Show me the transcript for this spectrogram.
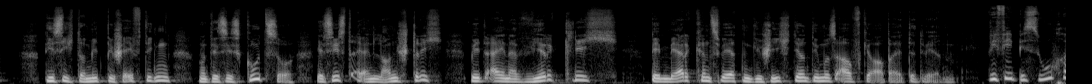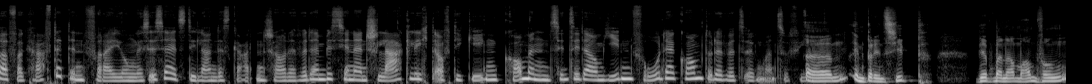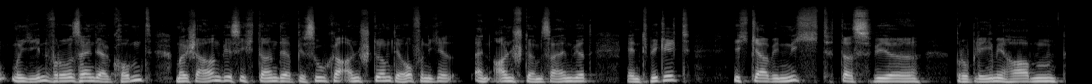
die sich damit beschäftigen und das ist gut so. Es ist ein Landstrich mit einer wirklich bemerkenswerten Geschichte und die muss aufgearbeitet werden. Wie viele Besucher verkraftet denn Freyung? Es ist ja jetzt die Landesgartenschau, da wird ein bisschen ein Schlaglicht auf die Gegend kommen. Sind Sie da um jeden froh, der kommt, oder wird es irgendwann zu viel? Ähm, Im Prinzip wird man am Anfang um jeden froh sein, der kommt. Mal schauen, wie sich dann der Besucheransturm, der hoffentlich ein Ansturm sein wird, entwickelt. Ich glaube nicht, dass wir Probleme haben,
